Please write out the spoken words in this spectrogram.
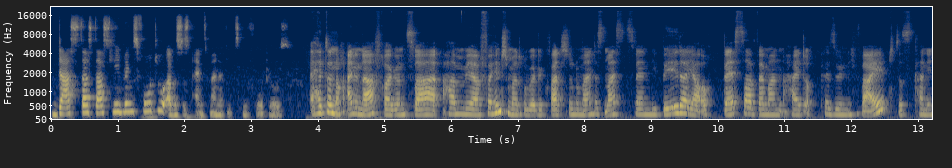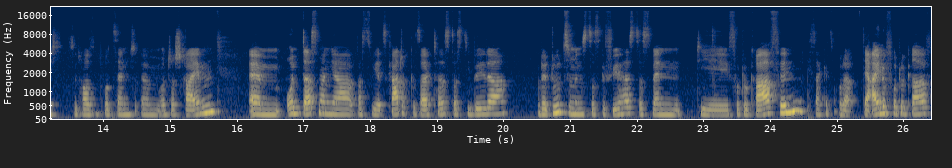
das, das, das Lieblingsfoto, aber es ist eins meiner liebsten Fotos. Hätte noch eine Nachfrage und zwar haben wir vorhin schon mal drüber gequatscht und du meintest, meistens werden die Bilder ja auch besser, wenn man halt auch persönlich vibet. Das kann ich zu 1000 Prozent ähm, unterschreiben. Ähm, und dass man ja, was du jetzt gerade auch gesagt hast, dass die Bilder oder du zumindest das Gefühl hast, dass wenn die Fotografin, ich sag jetzt, oder der eine Fotograf,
